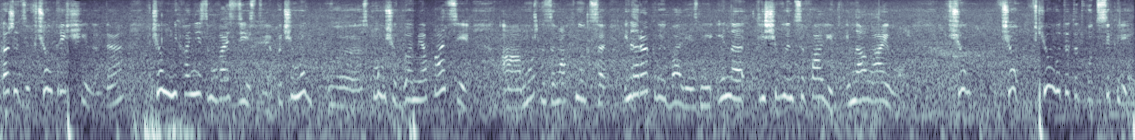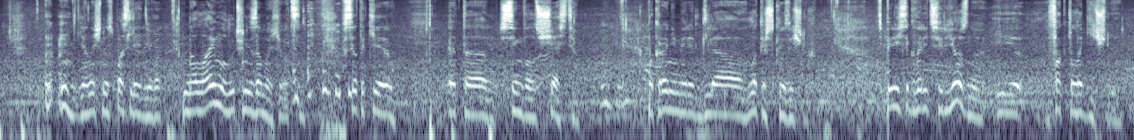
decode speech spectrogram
Скажите, в чем причина, да? В чем механизм воздействия? Почему э, с помощью гомеопатии а, можно замахнуться и на раковые болезни, и на клещевой энцефалит, и на лайму? В чем, в чем, в чем вот этот вот секрет? Я начну с последнего. На лайму лучше не замахиваться. Все-таки это символ счастья. По крайней мере, для латышскоязычных. Теперь, если говорить серьезно и фактологично, э,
